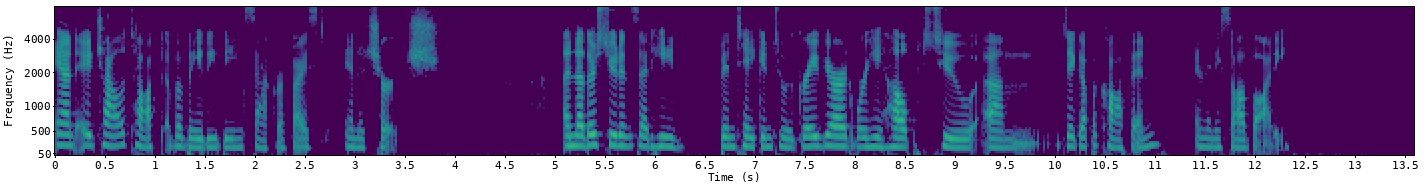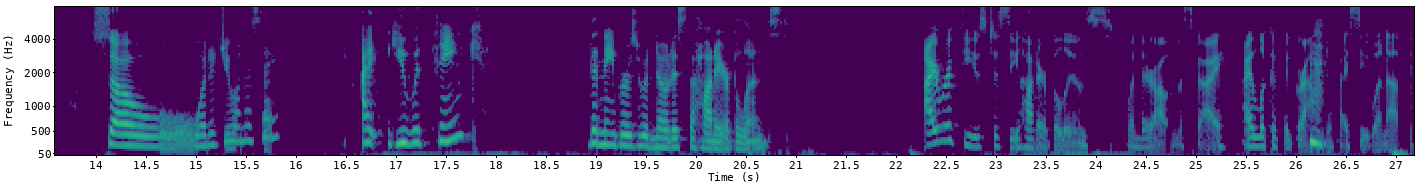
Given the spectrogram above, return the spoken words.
and a child talked of a baby being sacrificed in a church. Another student said he'd been taken to a graveyard where he helped to um, dig up a coffin and then he saw a body. So, what did you want to say? I you would think the neighbors would notice the hot air balloons. I refuse to see hot air balloons when they're out in the sky. I look at the ground if I see one up.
